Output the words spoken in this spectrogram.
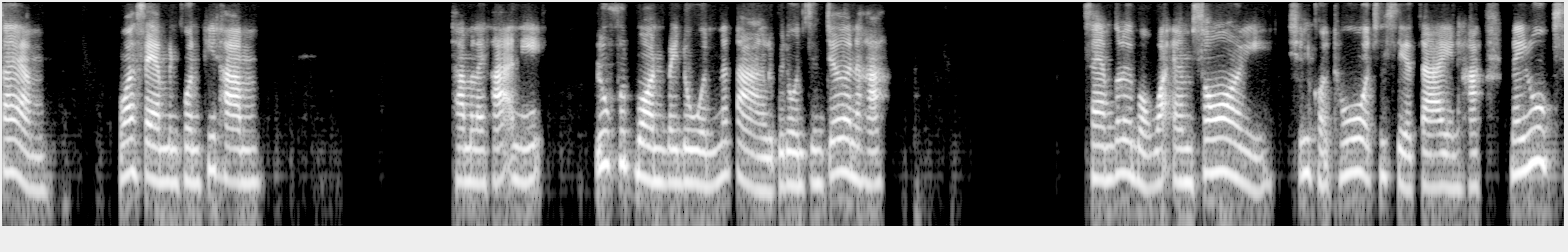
Sam ว่าแซมเป็นคนที่ทำทำอะไรคะ อันนี้ ลูกฟุตบอลไปโดนหน้าต่างหรือไปโดนจินเจอร์นะคะ แซมก็เลยบอกว่า I'm sorry ฉันขอโทษ ฉันเสียใจนะคะ ในรูป C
